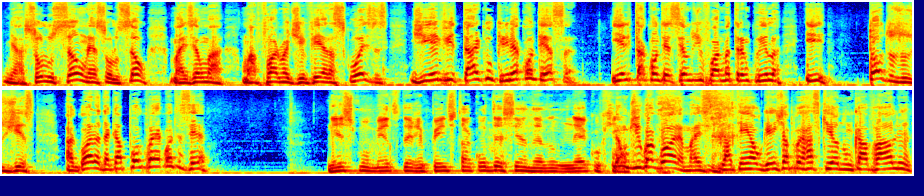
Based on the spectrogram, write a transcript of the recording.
minha solução, não é solução, mas é uma, uma forma de ver as coisas, de evitar que o crime aconteça. E ele está acontecendo de forma tranquila e todos os dias. Agora, daqui a pouco vai acontecer nesse momento, de repente, está acontecendo, né? No Neco que... Não digo agora, mas já tem alguém já rasqueando um cavalo,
